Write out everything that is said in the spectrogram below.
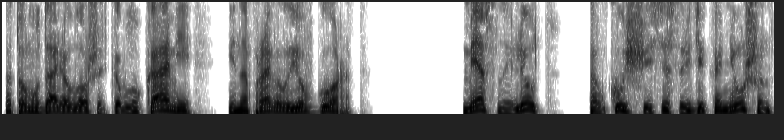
потом ударил лошадь каблуками и направил ее в город. Местный люд, толкущийся среди конюшен,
